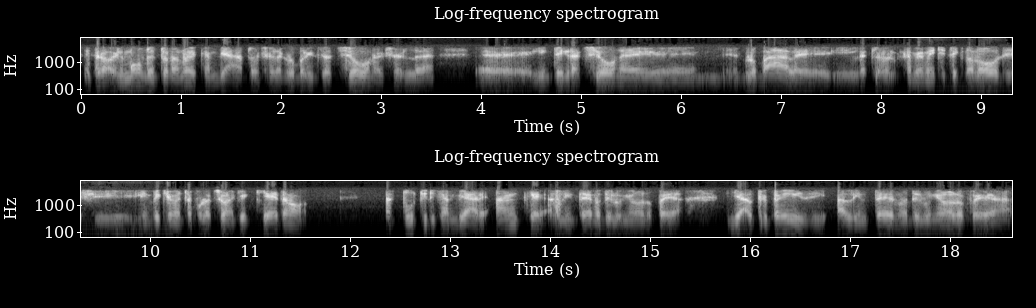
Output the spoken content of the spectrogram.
E però il mondo intorno a noi è cambiato, c'è la globalizzazione, c'è il, eh, l'integrazione eh, globale, i cambiamenti tecnologici, l'invecchiamento della popolazione che chiedono a tutti di cambiare anche all'interno dell'Unione Europea. Gli altri paesi all'interno dell'Unione Europea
